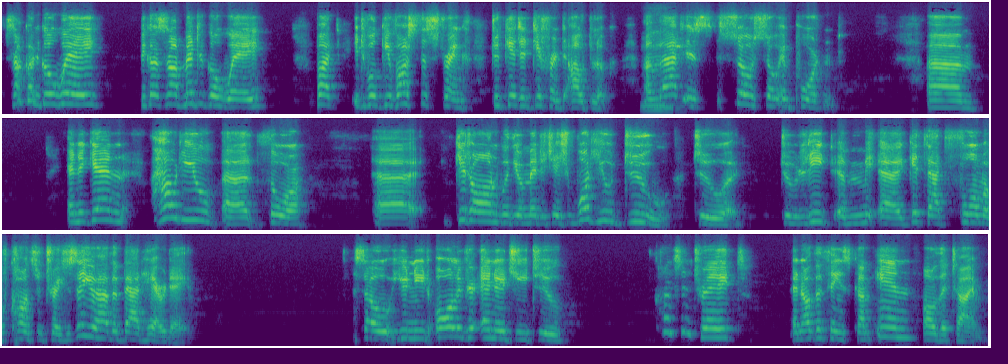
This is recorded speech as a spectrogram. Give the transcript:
It's not going to go away because it's not meant to go away, but it will give us the strength to get a different outlook. Mm. And that is so, so important. Um, and again, how do you, uh, Thor, uh, get on with your meditation? What do you do to uh, to lead uh, uh, get that form of concentration? Say you have a bad hair day, so you need all of your energy to concentrate, and other things come in all the time.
